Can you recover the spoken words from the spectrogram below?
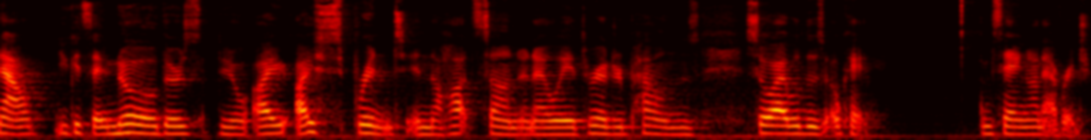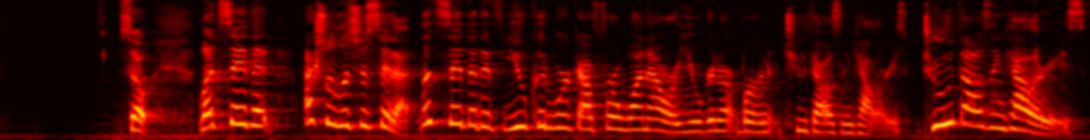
Now you could say, no, there's, you know, I, I sprint in the hot sun and I weigh 300 pounds, so I would lose. Okay. I'm saying on average. So let's say that, actually, let's just say that. Let's say that if you could work out for one hour, you were to burn 2,000 calories. 2,000 calories.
